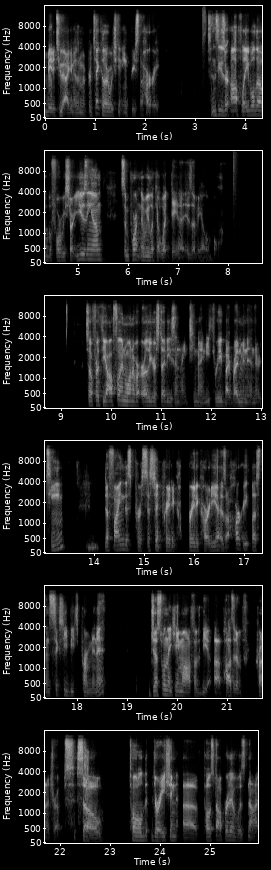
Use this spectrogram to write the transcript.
beta 2 agonism in particular, which can increase the heart rate. Since these are off label though, before we start using them, it's important that we look at what data is available. So for theophylline, one of our earlier studies in 1993 by Redmond and their team defined this persistent bradycardia as a heart rate less than 60 beats per minute, just when they came off of the uh, positive chronotropes. So total duration of postoperative was not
